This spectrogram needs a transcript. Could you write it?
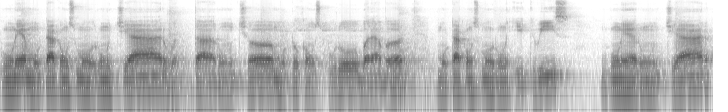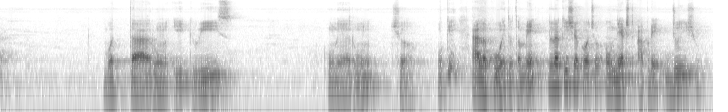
ગુણ્યા મોટા કૌંસમાં ઋણ ચાર વત્તા ઋણ છ, મોટો કૌંસ પૂરો, બરાબર. મોટા કૌંસમાં ઋણ એકવીસ, ગુણ્યા ઋણ ચાર, વત્તા ઋણ એકવીસ, ગુણ્યા ઋણ છ. ઓકે? આ લખવું હોય તો તમે લખી શકો છો. હવે નેક્સ્ટ આપણે જોઈશું.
